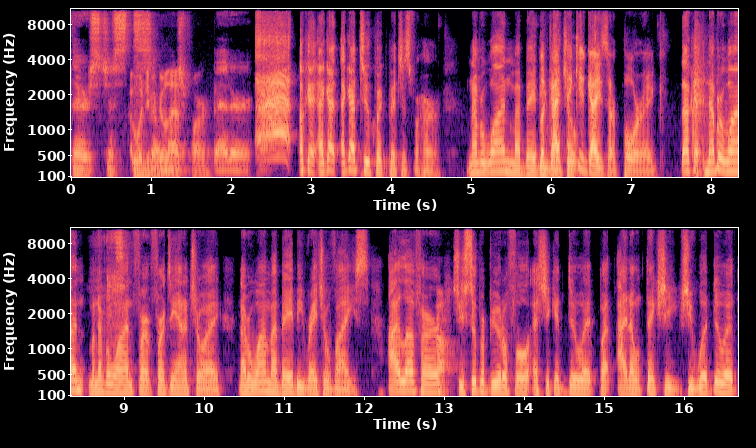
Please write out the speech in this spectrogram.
there's just I wouldn't so even go much that far. better. Ah, okay, I got I got two quick pitches for her. Number one, my baby Look, I think you guys are boring. Okay, number one, my number one for for Deanna Troi. Number one, my baby Rachel Weisz. I love her. Oh. She's super beautiful and she could do it, but I don't think she she would do it.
